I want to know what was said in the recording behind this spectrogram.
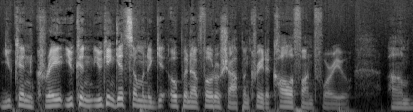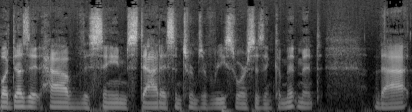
you can create, you can you can get someone to get open up Photoshop and create a colophon for you. Um, but does it have the same status in terms of resources and commitment that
